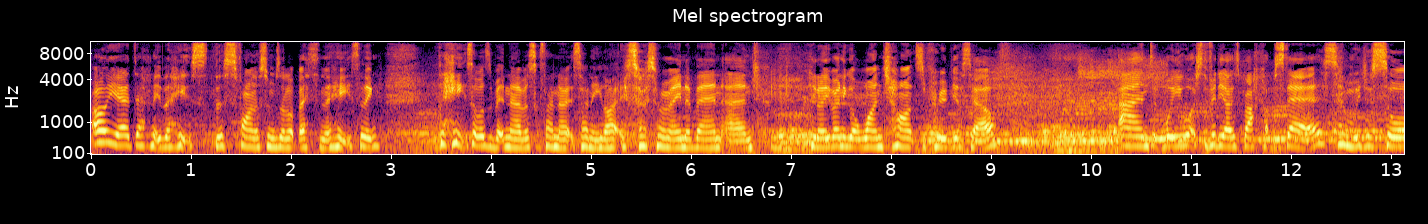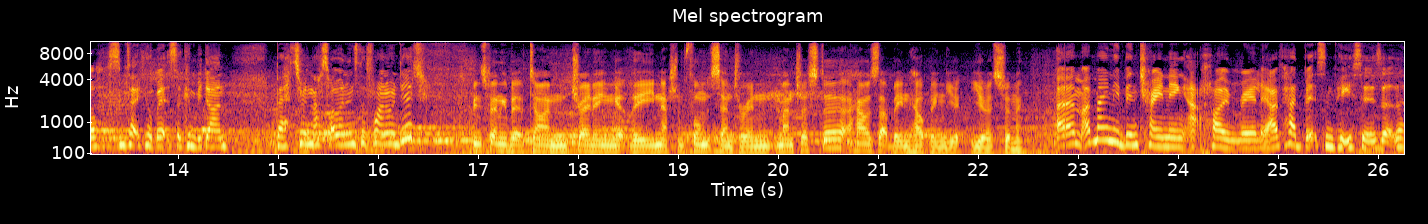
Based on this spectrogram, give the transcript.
Oh yeah, definitely the heats. This final swim's a lot better than the heats. I think the heats I was a bit nervous because I know it's only like it's supposed to be my main event, and you know you've only got one chance to prove yourself. And we watched the videos back upstairs, and we just saw some technical bits that can be done better, and that's what I went into the final and did. Been spending a bit of time training at the National Performance Centre in Manchester. How has that been helping you, your swimming? Um, I've mainly been training at home, really. I've had bits and pieces at the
